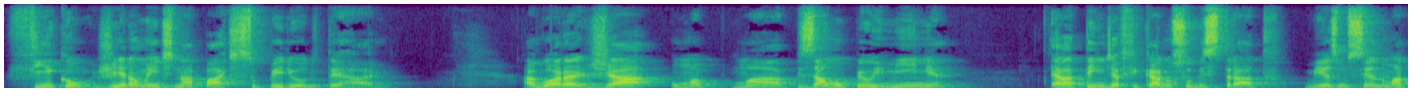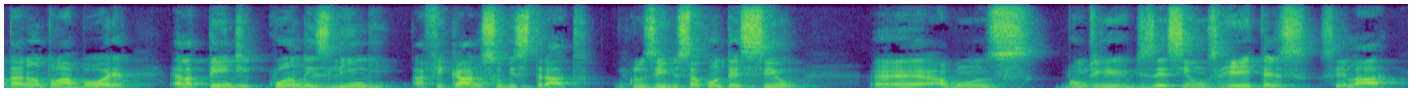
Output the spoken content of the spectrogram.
ficam geralmente na parte superior do terrário. Agora, já uma, uma Psalmopeuirmínia, ela tende a ficar no substrato. Mesmo sendo uma tarântula arbórea, ela tende, quando sling, a ficar no substrato. Inclusive, isso aconteceu, é, alguns, vamos dizer assim, uns haters, sei lá,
